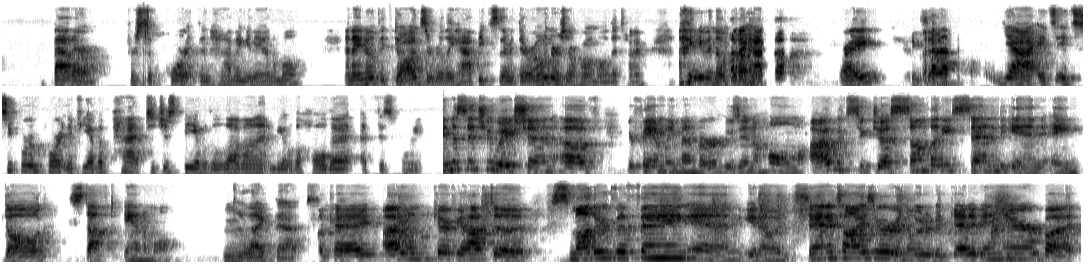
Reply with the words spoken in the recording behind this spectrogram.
better for support than having an animal. And I know that dogs are really happy because their their owners are home all the time, even though. But I have right. exactly. Yeah, it's it's super important if you have a pet to just be able to love on it and be able to hold it at this point. in a situation of your family member who's in a home, I would suggest somebody send in a dog stuffed animal. Mm, I like that. Okay, I don't care if you have to smother the thing and you know sanitizer in order to get it in there, but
